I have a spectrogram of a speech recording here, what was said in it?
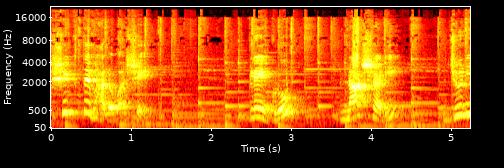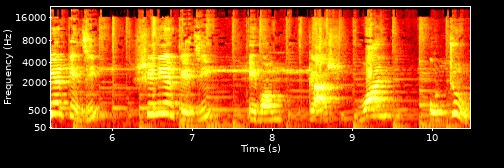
শিখতে ভালোবাসে। Play group nursery, junior KG, senior KG এবং ক্লাস ওয়ান ও টু।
